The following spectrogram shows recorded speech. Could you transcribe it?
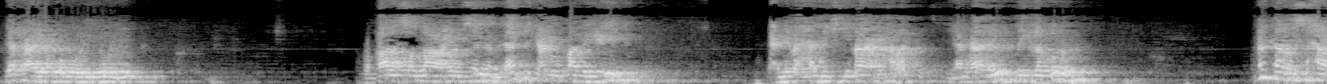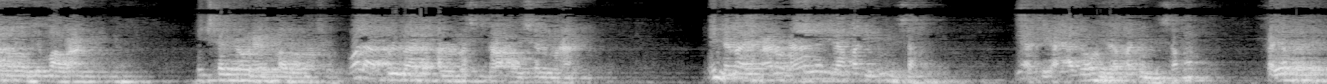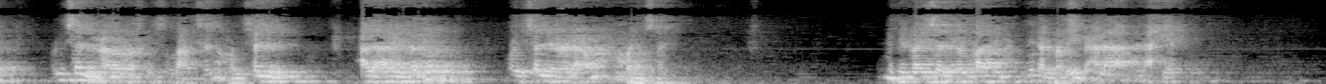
يفعل القبوريون. وقال صلى الله عليه وسلم لا تجعلوا قبري عيدا يعني محل اجتماع تردد لأن هذا يفضي إلى الظلم. من كان الصحابة رضي الله عنهم؟ يجتمعون عند قبر الرسول ولا كل ما دخلوا المسجد راحوا يسلمون عليه. إنما يفعلون هذا إذا قدموا من سفر. يأتي أحدهم إذا قدم من السفر فيقف ويسلم على الرسول صلى الله عليه وسلم ويسلم على أبي بكر ويسلم على عمر ثم ينصرف مثل ما يسلم القادم من المغيب على الأحياء.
